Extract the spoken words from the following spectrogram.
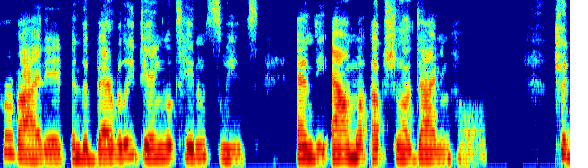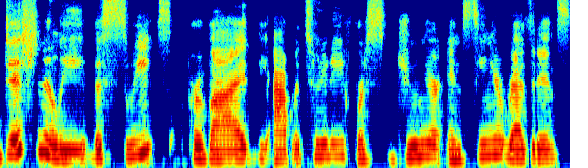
provided in the Beverly Daniel Tatum Suites and the Alma Upshaw Dining Hall. Traditionally, the suites provide the opportunity for junior and senior residents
